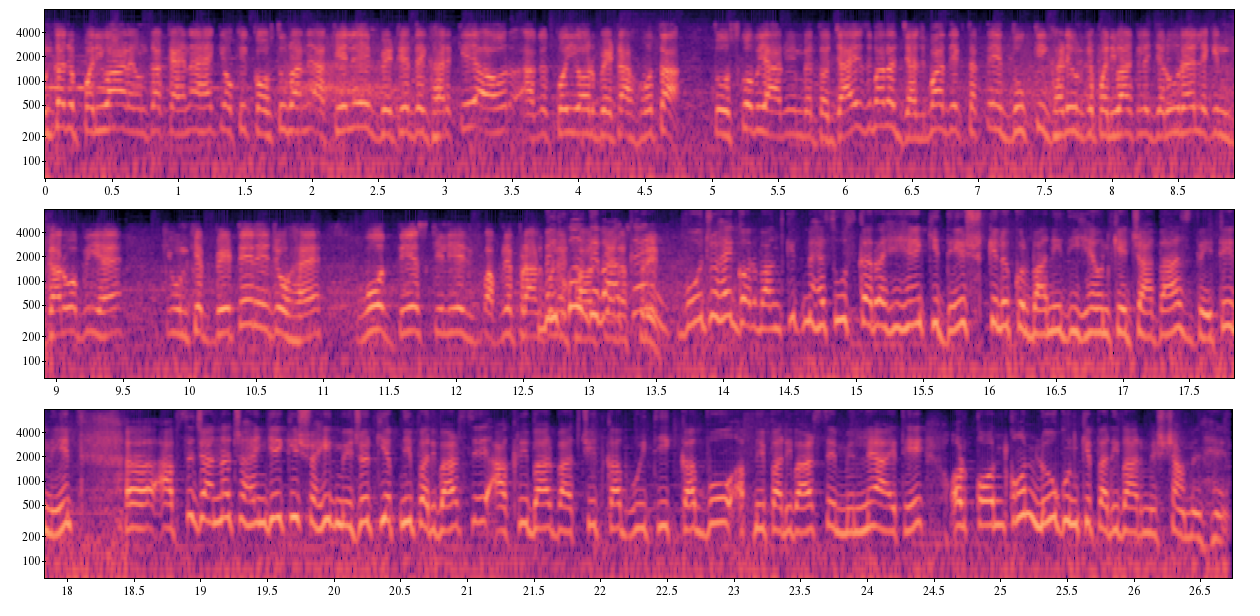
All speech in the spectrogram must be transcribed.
उनका जो परिवार है, उनका कहना है क्योंकि कौस्तुभ राणे अकेले बेटे थे घर के, और अगर कोई और बेटा होता तो उसको भी आर्मी में तो सी बात है। जज्बा देख सकते हैं, दुख की घड़ी उनके परिवार के लिए ज़रूर है, लेकिन गर्व भी है कि उनके बेटे ने जो है वो देश के लिए अपने प्राण बिल्कुल दिवाकर वो जो है गौरवान्वित महसूस कर रहे हैं कि देश के लिए कुर्बानी दी है उनके जाबाज बेटे ने। आपसे जानना चाहेंगे कि शहीद मेजर की अपनी परिवार से आखिरी बार बातचीत कब हुई थी कब वो अपने परिवार से मिलने आए थे और कौन कौन लोग उनके परिवार में शामिल हैं?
